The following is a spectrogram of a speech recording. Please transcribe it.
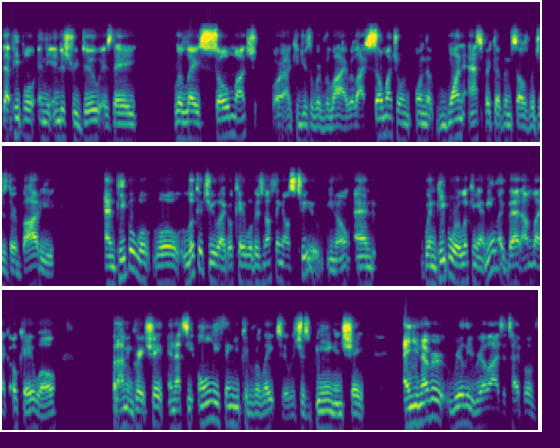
that people in the industry do is they relay so much, or I could use the word rely, rely so much on, on the one aspect of themselves, which is their body. And people will, will look at you like, okay, well, there's nothing else to you, you know? And when people were looking at me like that, I'm like, okay, well, but I'm in great shape. And that's the only thing you could relate to is just being in shape. And you never really realize the type of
